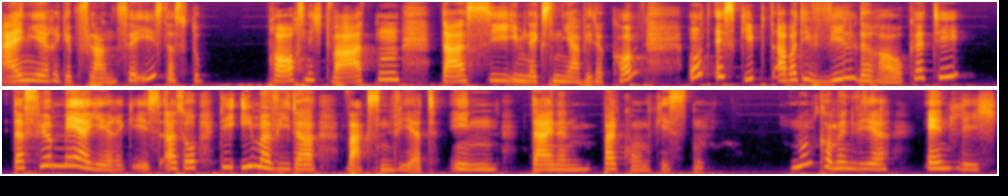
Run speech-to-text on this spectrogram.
einjährige Pflanze ist, also du brauchst nicht warten, dass sie im nächsten Jahr wieder kommt. Und es gibt aber die wilde Rauke, die dafür mehrjährig ist, also die immer wieder wachsen wird in deinen Balkonkisten. Nun kommen wir endlich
